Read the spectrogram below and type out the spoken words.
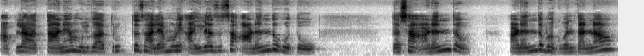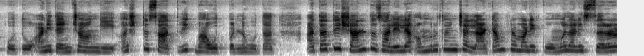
आपला ताण्या मुलगा तृप्त झाल्यामुळे आईला जसा आनंद होतो तसा आनंद आनंद भगवंतांना होतो आणि त्यांच्या अंगी अष्ट सात्विक भाव उत्पन्न होतात. आता ते शांत झालेल्या अमृतांच्या लाटांप्रमाणे कोमल आणि सरळ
